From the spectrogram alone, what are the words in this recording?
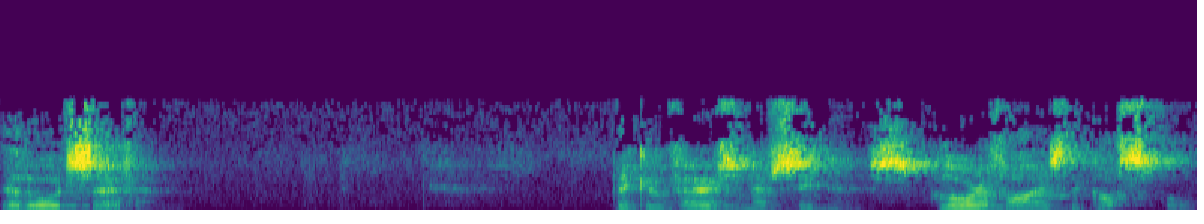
the Lord's servant. The conversion of sinners glorifies the gospel.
